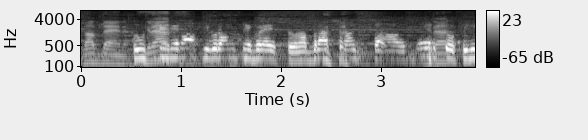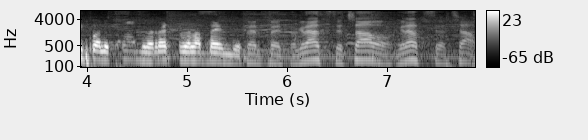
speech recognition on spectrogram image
Va bene. Succederà sicuramente presto. Un abbraccio anche a Alberto, Filippo Alessandro e il resto della band. Perfetto, grazie, ciao, grazie, ciao.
